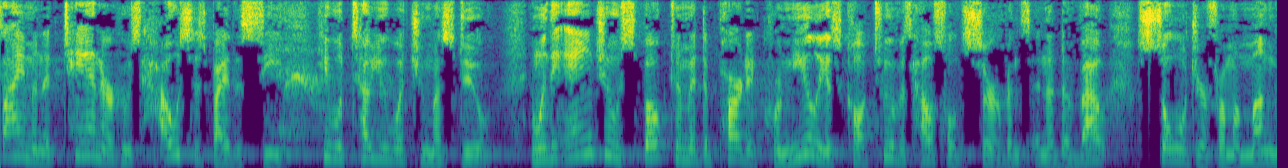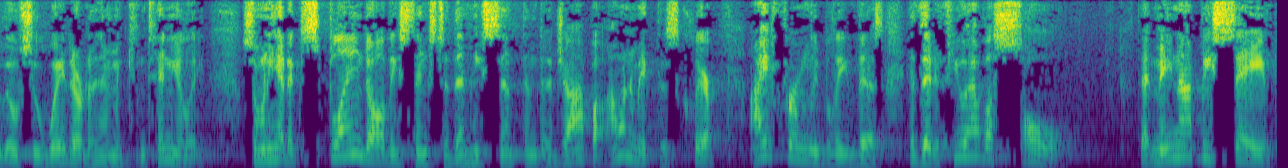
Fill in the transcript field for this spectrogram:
Simon, a tanner, whose house is by the sea. He will tell you what you must do. And when the angel who spoke to him had departed, Cornelius called two of his household servants and a devout soldier from among those who waited on him continually. So when he had explained all these things to them, he sent them to Joppa. I want to make this clear. I firmly believe this is that if you have a soul that may not be saved,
